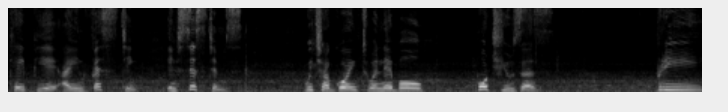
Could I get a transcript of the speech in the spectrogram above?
KPA are investing in systems which are going to enable port users pre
